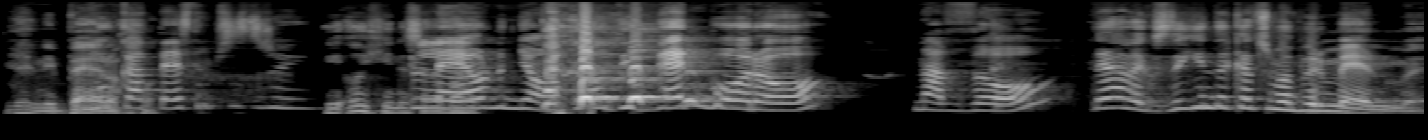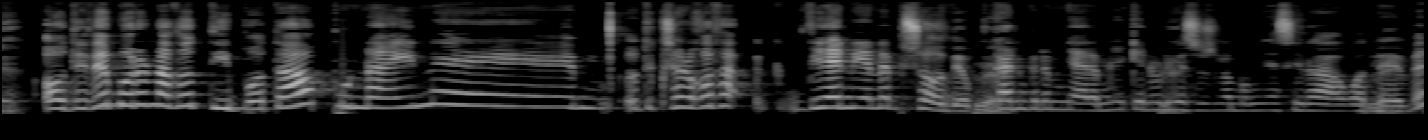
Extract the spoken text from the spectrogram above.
Δεν είναι Μου υπέροχο. κατέστρεψε τη ζωή. Ε, Όχι, είναι σαν να Πλέον νιώθω ότι δεν μπορώ να δω Ρε Άλεξ, δεν γίνεται να κάτσουμε να περιμένουμε. ότι δεν μπορώ να δω τίποτα που να είναι. Ότι ξέρω εγώ, θα βγαίνει ένα επεισόδιο που Ναι. κάνει πρεμιέρα, μια καινούργια σεζόν από μια σειρά, whatever.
